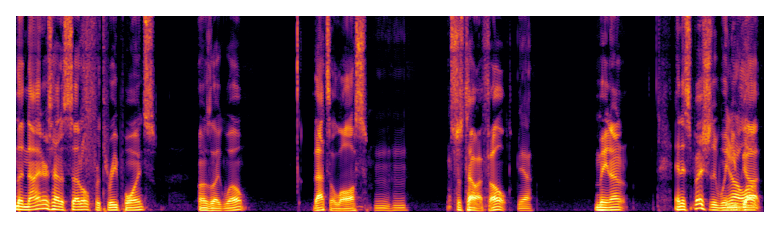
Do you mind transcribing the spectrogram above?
the Niners had to settle for three points, I was like, well, that's a loss. Mm-hmm. It's just how I felt. Yeah. I mean, I don't, and especially when You're you've got,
